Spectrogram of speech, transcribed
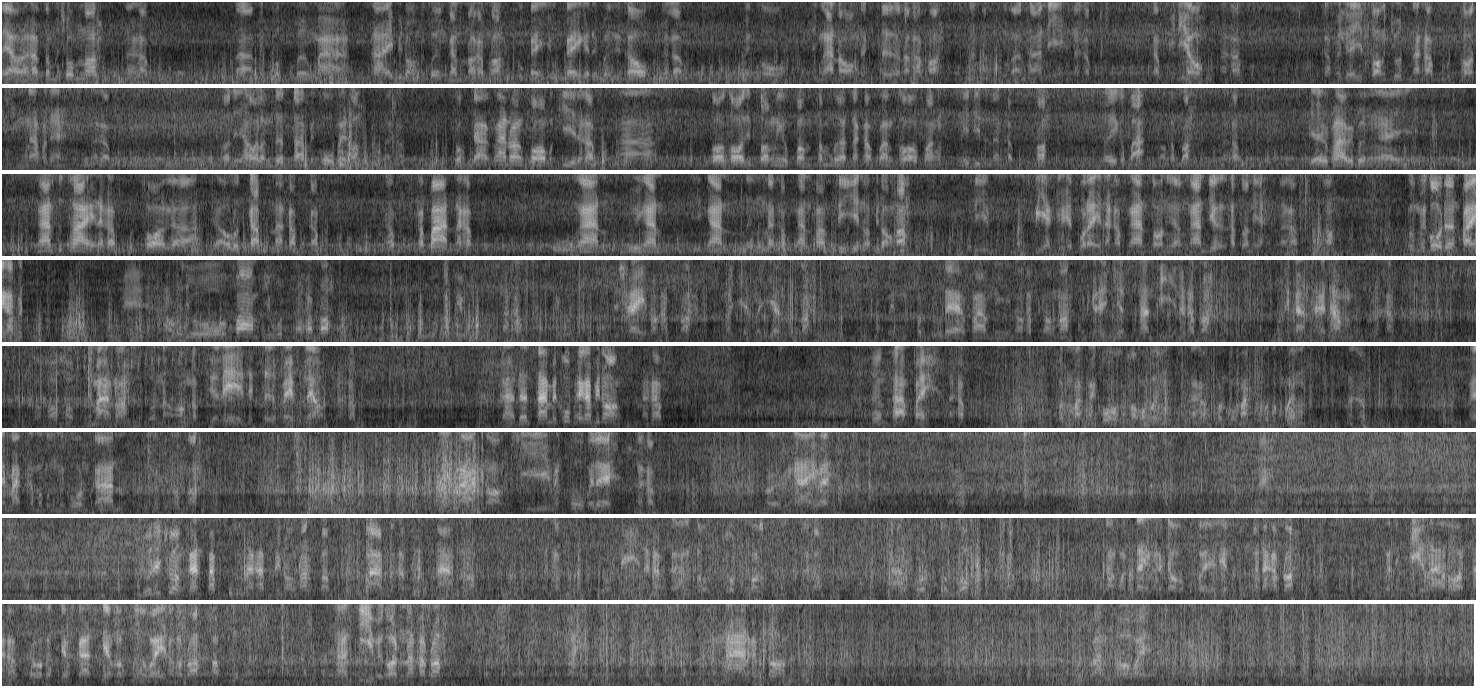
แล้วนะครับท่านผู้ชมเนาะนะครับตาเป็นโคสเบิร์มาทายพี่น้องเบิ่งกันเนาะครับเนาะอยู่ไกลอยู่ไกลก็ได้เบิ่งคือเก่านะครับเป็นโก้ทีมงานน้องแท็กเตอร์นะครับเนาะนะครับสุราษฎร์ธานีนะครับกับพี่เดียวนะครับกลับไปเรืออยู่สองจุดนะครับพุทธทอถิงนะพะเนี่ยนะครับ ตอนนี้เขากำลังเดินตามไปโก้ไปเนาะนะครับยกจากงานวางทอเมื่อกี้นะครับอ่าต่อทอ12 นิ้วปั๊มซ้ำเมือนนะครับวางทอฝังในดินนะครับเนาะใส่กระบะเนาะครับเนาะนะครับเดี๋ยวจะพาไปเบิ่งไง งานสุดท้ายนะครับพุทธทอก็จะเอารถกลับนะครับกลับกลับกลับบ้านนะครับ สู่งานลุยงานอีกงานหนึ่งนะครับ งานฟาร์มซีเนาะพี่น้องเนาะพอดีมันเปียกอยู่เฮ็ดบ่ได้นะครับ งานตอนเนื่องงานเยอะครับตอนนี้นะครับเอาเบิ่งไมโครเดินไปครับนี่เราอยู่ฟาร์มพิวนะครับเนาะอยู่กับพิวนะครับพิวุฒจะใช่เนาะครับเนาะมาเยี่ยมมาเยี่ยมกันเนาะเป็นคนดูแลฟาร์มนี้เนาะครับพี่น้องเนาะเป็นการเกียรติสถานที่นะครับเนาะในการถ่ายทำ ขอขอบคุณมากเนาะส่วนน้ององกับเสียเล่แท็กเตอร์ไปแล้วนะครับการเดินตามไปครบไปครับพี่น้องนะครับ เดินตามไปนะครับ คนมักไมโครเขามาเบิ้งนะครับ คนบ่มักก็ต้องเบิ้งนะครับไปมักก็มาเบิ้งไมโครกันพี่น้องเนาะไปมากพี่น้องขี่ไมโครไปเลยนะครับเอาไปง่ายไปนะครับ อยู่ใน ช่วงการปรับปรุงนะครับพี่น้องเนาะปรับปรุงฟาร์มนะครับปรุงน้ำเนาะนะครับช่วงนี้นะครับการเขาจบมรสุมนะครับหนาฝนตกลงนะครับทางภาคใต้เขาเจ้าก็บ่ค่อยเลี้ยงปรุงกันนะครับเนาะกันที่หนาร้อนนะครับแต่ว่าก็เตรียมการเตรียมรับมือไว้นะครับเนาะปรับปรุงสถานที่ไปก่อนนะครับเนาะไปทำงานครับพี่น้องวางรอไว้นะครับ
